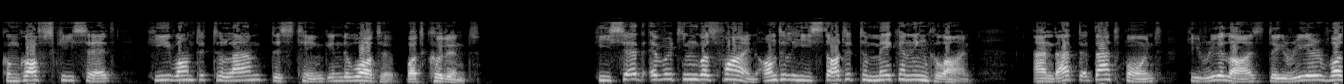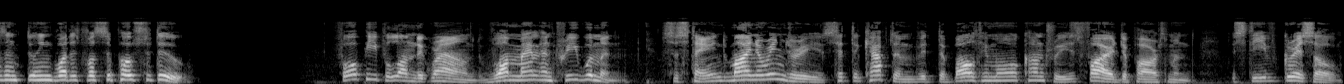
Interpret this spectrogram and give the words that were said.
Konkowski said he wanted to land this thing in the water but couldn't. He said everything was fine until he started to make an incline and at that point he realized the rear wasn't doing what it was supposed to do. Four people on the ground, one man and three women, sustained minor injuries, said the captain with the Baltimore County's Fire Department, Steve Grisel.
